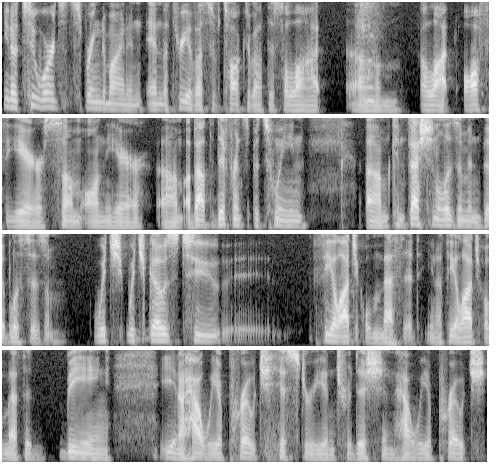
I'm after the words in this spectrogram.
You know, two words that spring to mind, and, and the three of us have talked about this a lot, um, a lot off the air, some on the air, um, about the difference between um, confessionalism and biblicism which which goes to uh, theological method you know theological method being you know how we approach history and tradition how we approach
